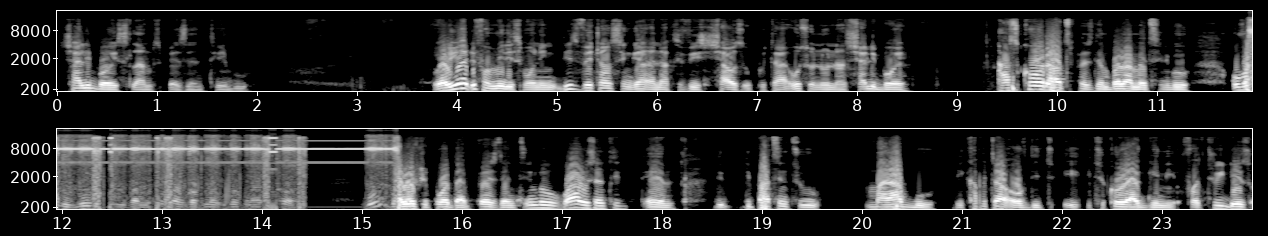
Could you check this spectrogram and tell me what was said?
Charly Boy slams President Tinubu. Well, you heard it from me this morning. This veteran singer and activist Charles Oputa, also known as Charly Boy, has called out President Bola Ahmed over the the implementation of government direct report that President Tinubu, while recently um, de- departing to Malabo, the capital of the Equatorial Guinea, for three days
